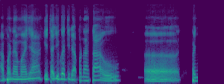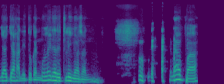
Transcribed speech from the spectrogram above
apa namanya kita juga tidak pernah tahu eh, penjajahan itu kan mulai dari telinga san. Kenapa?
